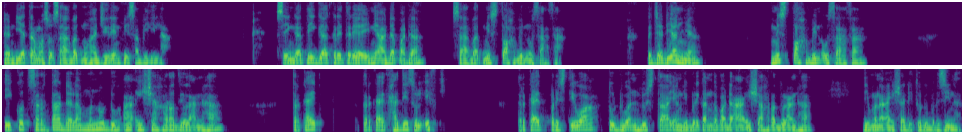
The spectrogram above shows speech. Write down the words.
Dan dia termasuk sahabat muhajirin fisabilillah. Sehingga tiga kriteria ini ada pada sahabat Mistah bin Usatha. Kejadiannya, Mistah bin Usatha ikut serta dalam menuduh Aisyah radhiyallahu anha terkait terkait hadisul ifki terkait peristiwa tuduhan dusta yang diberikan kepada Aisyah radhiyallahu anha di mana Aisyah dituduh berzina.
